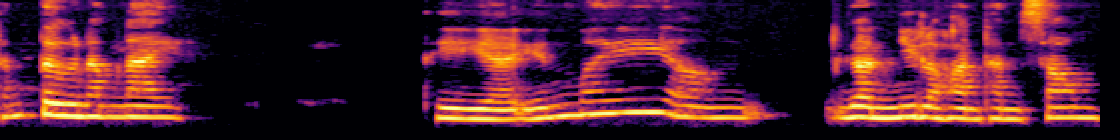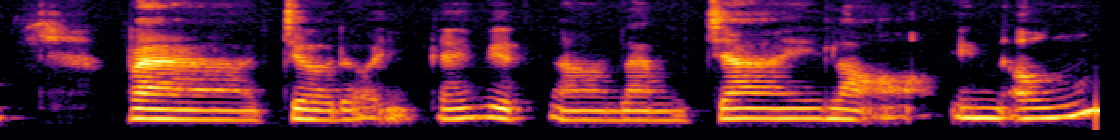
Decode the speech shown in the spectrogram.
tháng 4 năm nay thì ờ, Yến mới um, gần như là hoàn thành xong và chờ đợi cái việc uh, làm chai lọ in ấn.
